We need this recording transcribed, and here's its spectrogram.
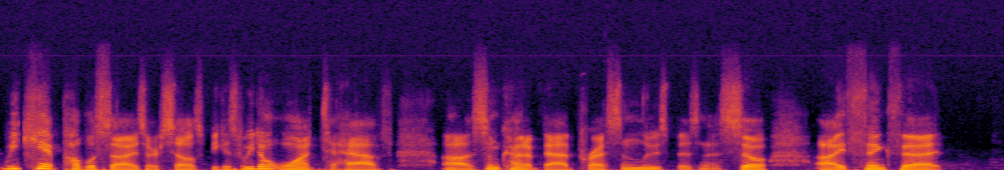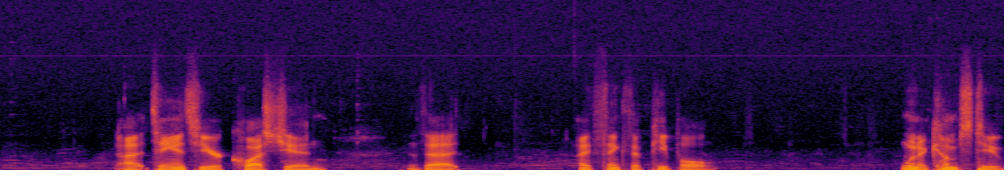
we can't publicize ourselves because we don't want to have uh, some kind of bad press and lose business. So I think that uh, to answer your question, that I think that people, when it comes to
